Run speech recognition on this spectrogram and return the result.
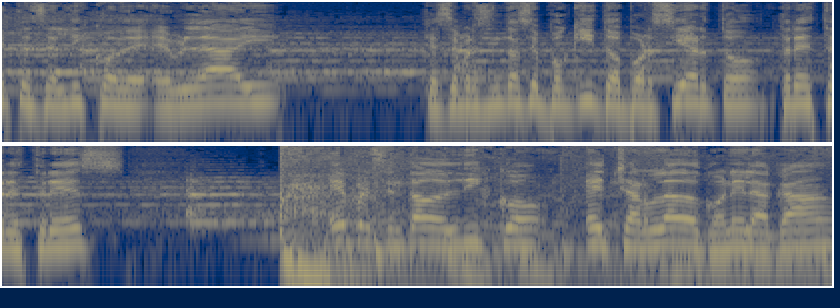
Este es el disco de Eblay, que se presentó hace poquito, por cierto, 333. He presentado el disco, he charlado con él acá,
